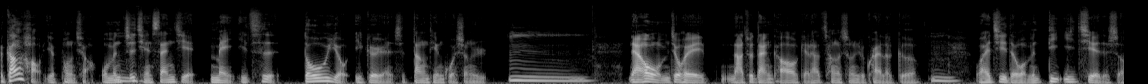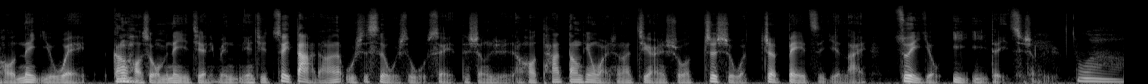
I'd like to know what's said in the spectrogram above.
刚好也碰巧，我们之前三届、每一次都有一个人是当天过生日，嗯然后我们就会拿出蛋糕给他唱个生日快乐歌。嗯我还记得我们第一届的时候，那一位刚好是我们那一届里面年纪最大的，好像五十四、五十五岁的生日。然后他当天晚上，他竟然说：“这是我这辈子以来最有意义的一次生日。哇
